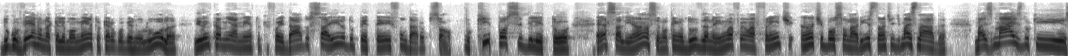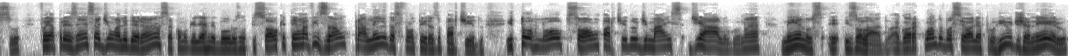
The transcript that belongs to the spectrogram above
do governo naquele momento, que era o governo Lula, e o encaminhamento que foi dado, saíram do PT e fundaram o PSOL. O que possibilitou essa aliança, não tenho dúvida nenhuma, foi uma frente anti-bolsonarista, antes de mais nada. Mas mais do que isso, foi a presença de uma liderança, como Guilherme Boulos no PSOL, que tem uma visão para além das fronteiras do partido e tornou o PSOL um partido de mais diálogo, não é? Menos eh, isolado. Agora, quando você olha para o Rio de Janeiro,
